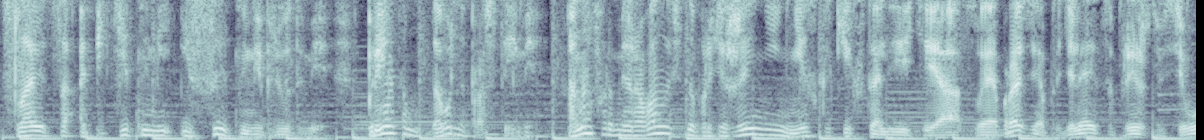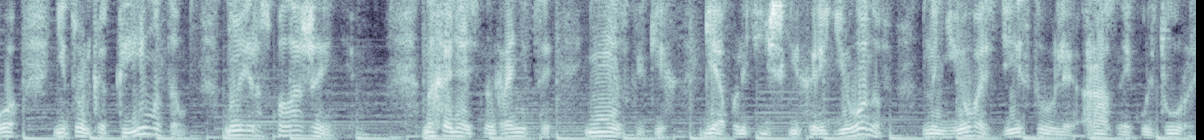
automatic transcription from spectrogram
славится аппетитными и сытными блюдами, при этом довольно простыми. Она формировалась на протяжении нескольких столетий, а своеобразие определяется прежде всего не только климатом, но и расположением. Находясь на границе нескольких геополитических регионов, на нее воздействовали разные культуры.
